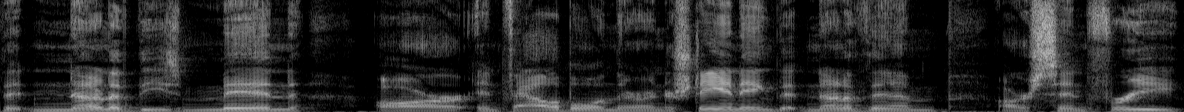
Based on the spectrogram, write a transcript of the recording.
that none of these men are infallible in their understanding, that none of them are sin free,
